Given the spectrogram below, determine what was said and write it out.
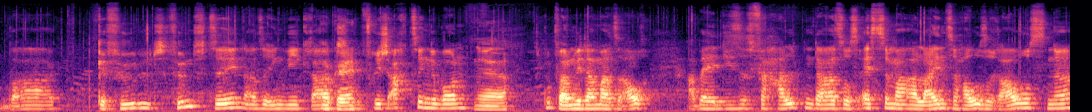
war gefühlt 15, also irgendwie gerade Okay. frisch 18 geworden. Ja. Gut waren wir damals auch, aber dieses Verhalten da, so das erste Mal allein zu Hause raus, ne?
